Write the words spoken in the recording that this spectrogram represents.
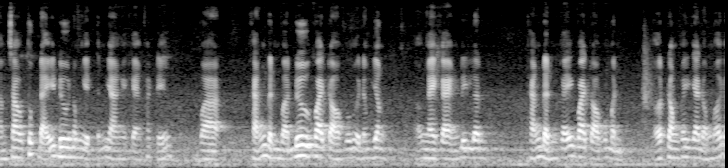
làm sao thúc đẩy đưa nông nghiệp tỉnh nhà ngày càng phát triển và khẳng định và đưa vai trò của người nông dân ờ, ngày càng đi lên khẳng định cái vai trò của mình ở trong cái giai đoạn mới.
